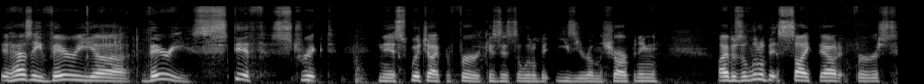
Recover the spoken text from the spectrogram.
it has a very, uh, very stiff strictness, which I prefer because it's a little bit easier on the sharpening. I was a little bit psyched out at first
